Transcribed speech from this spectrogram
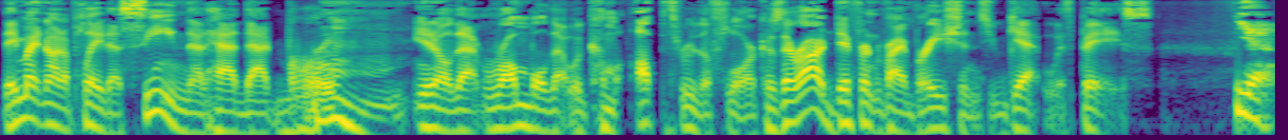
they might not have played a scene that had that boom, you know, that rumble that would come up through the floor. Cause there are different vibrations you get with bass. Yeah.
